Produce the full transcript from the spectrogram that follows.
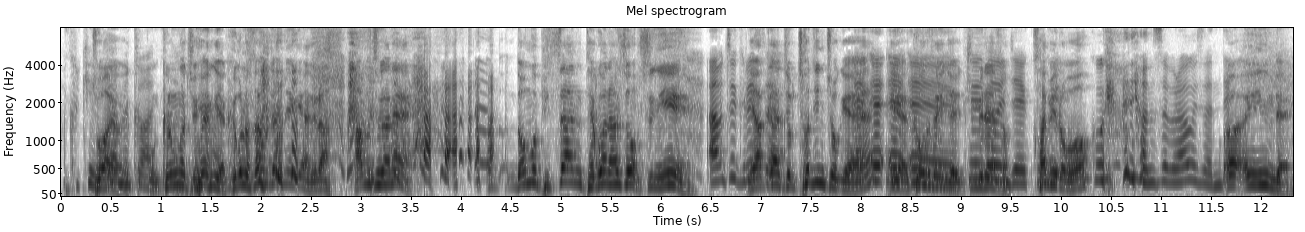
아, 그렇게 좋아요. 또 안, 그, 런 건 중요한 게 그걸로 싸우자는 얘기 아니라 아무튼간에 어, 너무 비싼 대관 할 수 없으니 아무튼 그랬어요. 약간 좀 처진 쪽에 에, 에, 예, 에, 거기서 에. 이제 준비를 그래서 해서 이제 사비로 공연, 공연 연습을 하고 있었는데 어 있는데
